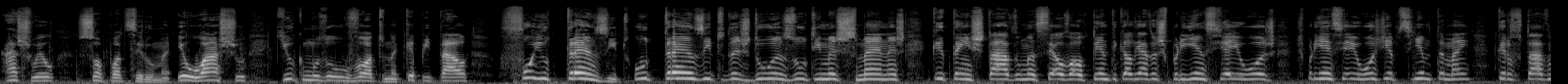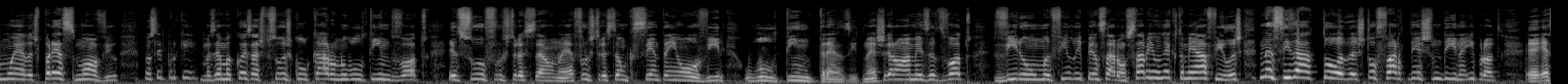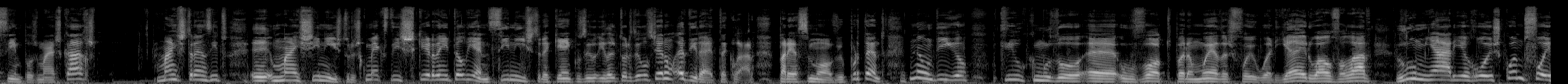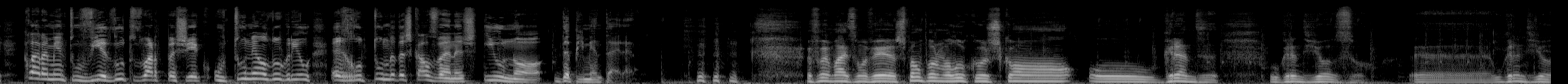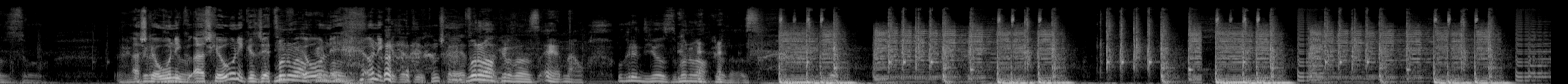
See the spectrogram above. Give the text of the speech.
Acho eu, só pode ser uma. Eu acho que o que mudou o voto na capital foi o trânsito. O trânsito das duas últimas semanas que tem estado uma selva autêntica. Aliás, eu experienciei-o hoje. Experienciei-o hoje e apetecia-me também ter votado moedas. Parece-me óbvio, não sei porquê, mas é uma coisa. As pessoas colocaram no boletim de voto a sua frustração, não é? A frustração que sentem ao ouvir o boletim de trânsito, não é? Chegaram à mesa de voto, viram uma fila e pensaram: sabem onde é que também há filas? Na cidade toda. Estou farto deste Medina. E pronto, é simples. Mais carros, mais trânsito, eh, mais sinistros. Como é que se diz esquerda em italiano? Sinistra. Quem é que os eleitores elegeram? A direita, claro. Parece-me óbvio. Portanto, não digam que o que mudou eh, o voto para moedas foi o Arieiro, Alvalade, Lumiar e Arroz, quando foi claramente o viaduto do Arte Pacheco, o túnel do Grilo, a rotunda das Calvanas e o nó da Pimenteira. Foi mais uma vez Pão por Malucos com o grande, o grandioso, eh, o grandioso. eh, Acho que, é o único, acho que é o único adjetivo. Manuel é o Cardoso. a única adjetivo que nos escreve. Manuel Cardoso. É, não. O grandioso Manuel Cardoso.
